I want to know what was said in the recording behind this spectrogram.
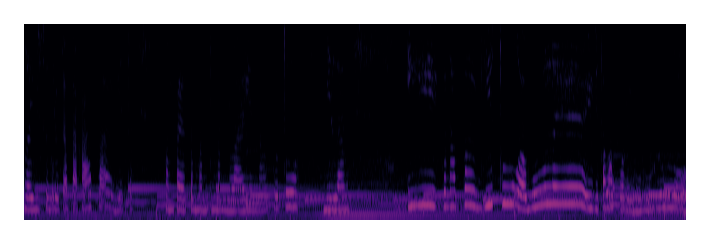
Nggak bisa berkata-kata gitu. Sampai teman-teman lain aku tuh bilang ih kenapa gitu? Nggak boleh. Ih, kita laporin guru loh.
